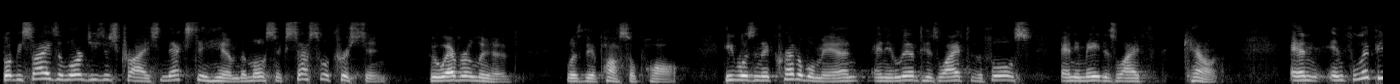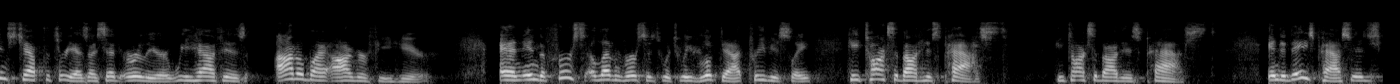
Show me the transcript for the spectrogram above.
But besides the Lord Jesus Christ, next to him, the most successful Christian who ever lived was the Apostle Paul. He was an incredible man, and he lived his life to the fullest, and he made his life count. And in Philippians chapter 3, as I said earlier, we have his autobiography here. And in the first 11 verses, which we've looked at previously, he talks about his past. He talks about his past. In today's passage,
